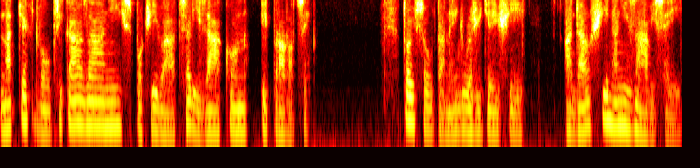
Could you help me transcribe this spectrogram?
Na těch dvou přikázáních spočívá celý zákon i proroci. To jsou ta nejdůležitější a další na nich závisejí.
